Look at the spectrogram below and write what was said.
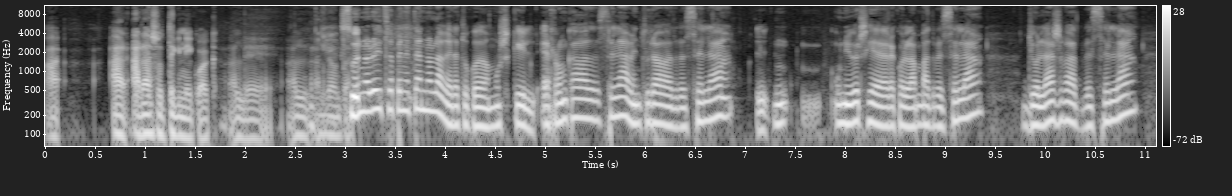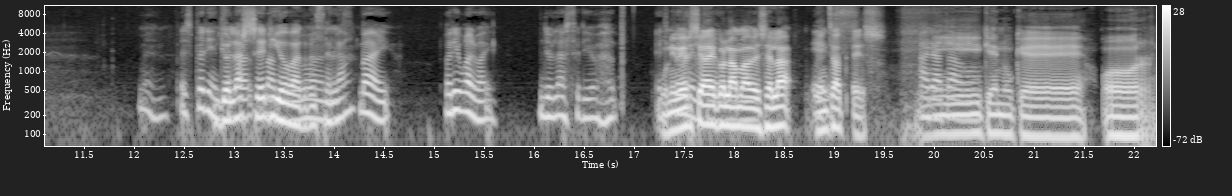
a, a, arazo teknikoak alde, alde, alde zuen oroitzapenetan nola geratuko da muskil? Erronka bat bezala, aventura bat bezala, unibertsitaterako lan bat bezala, jolas bat bezala, Esperientzia Jola bat- serio bat moduan, bezala? ez? Bai, hori igual bai. Jola serio bat. Unibertsitateko lan bat bat bezala, Ez. behintzat ez. Haratago. Ni genuke hor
